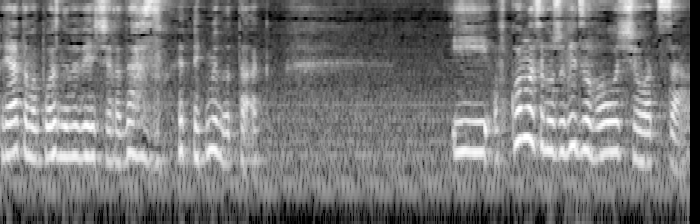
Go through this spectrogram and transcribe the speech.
приятного позднего вечера, да, именно так. И в комнате он уже видел воочию отца.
